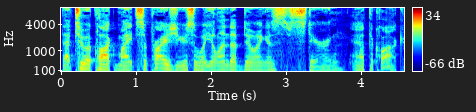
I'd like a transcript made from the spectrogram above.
that two o'clock might surprise you. So what you'll end up doing is staring at the clock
